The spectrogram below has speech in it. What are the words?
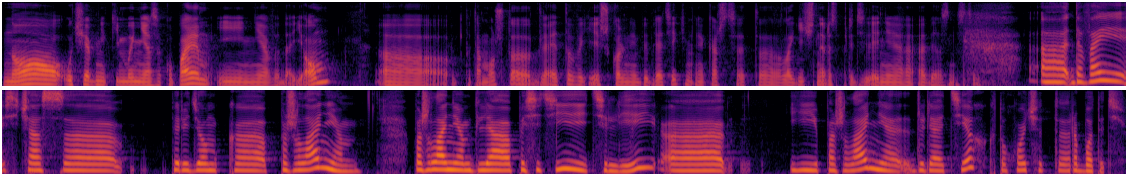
но учебники мы не закупаем и не выдаем. А, потому что для этого есть школьные библиотеки. Мне кажется, это логичное распределение обязанностей. А, давай сейчас а, перейдем к пожеланиям. Пожеланиям для посетителей и пожелания для тех, кто хочет работать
